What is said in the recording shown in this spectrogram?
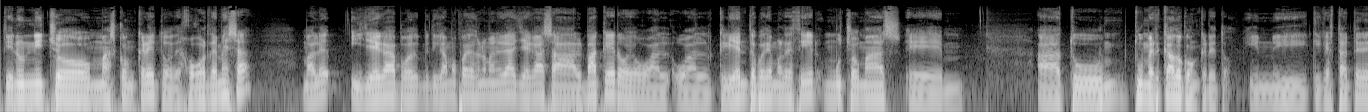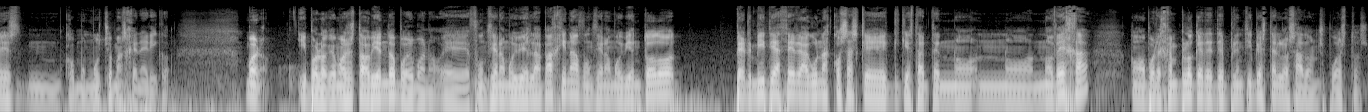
tiene un nicho más concreto de juegos de mesa, ¿vale? Y llega, pues, digamos, por de una manera, llegas al backer o, al, o, al, cliente, podríamos decir, mucho más eh, a tu, tu, mercado concreto. Y, y, Kickstarter es mm, como mucho más genérico. Bueno, y por lo que hemos estado viendo, pues bueno, eh, funciona muy bien la página, funciona muy bien todo. Permite hacer algunas cosas que Kickstarter no, no, no deja, como por ejemplo que desde el principio estén los add-ons puestos.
